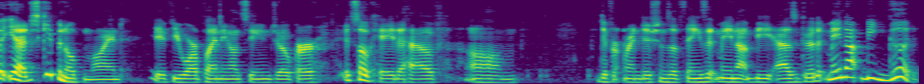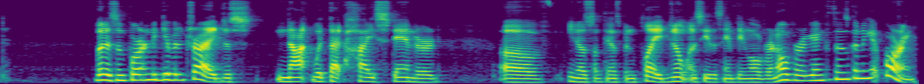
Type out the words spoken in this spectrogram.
but yeah, just keep an open mind if you are planning on seeing Joker. It's okay to have um, different renditions of things. It may not be as good. It may not be good, but it's important to give it a try. Just not with that high standard of you know something that's been played. You don't want to see the same thing over and over again because then it's going to get boring.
